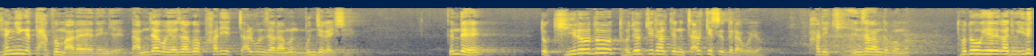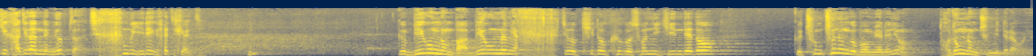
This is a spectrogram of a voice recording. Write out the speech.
생긴 거 딱 보면 알아야 되는 게 남자고 여자고 팔이 짧은 사람은 문제가 있어요. 근데 또 길어도 도적질 할 때는 짧게 쓰더라고요. 팔이 긴 사람들 보면 도둑해가지고 이렇게 가져간 놈이 없어. 전부 이래 가져가지. 그 미국 놈 봐. 미국 놈이 아주 키도 크고 손이 긴데도 그 춤추는 거 보면은요 도둑놈 춤이더라고요.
